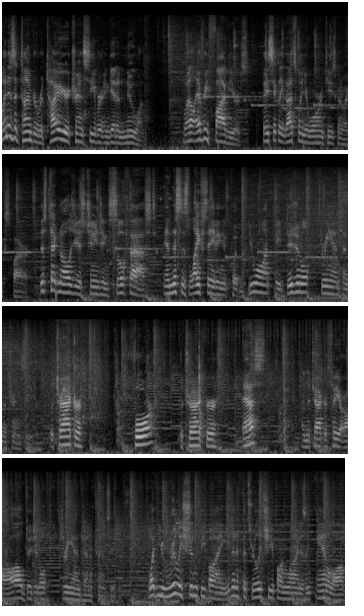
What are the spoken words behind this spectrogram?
When is it time to retire your transceiver and get a new one? Well, every five years. Basically, that's when your warranty is going to expire. This technology is changing so fast, and this is life-saving equipment. You want a digital three antenna transceiver. The Tracker 4, the Tracker S, and the Tracker 3 are all digital three antenna transceivers. What you really shouldn't be buying, even if it's really cheap online, is an analog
